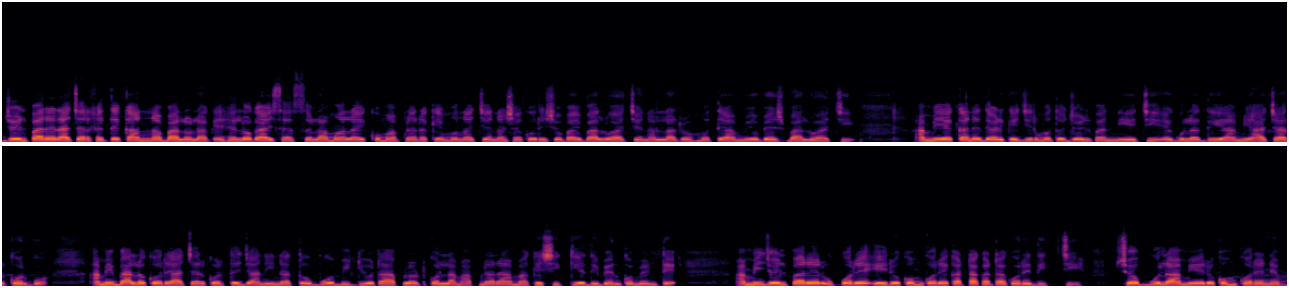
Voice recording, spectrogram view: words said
জলপাড়ের আচার খেতে কার না ভালো লাগে। হ্যালো গাইস আসসালামু আলাইকুম। আপনারা কেমন আছেন? আশা করি সবাই ভালো আছেন। আল্লাহর রহমতে আমিও বেশ ভালো আছি। আমি এখানে দেড় কেজির মতো জলপান নিয়েছি। এগুলা দিয়ে আমি আচার করব। আমি ভালো করে আচার করতে জানি না, তবুও ভিডিওটা আপলোড করলাম। আপনারা আমাকে শিখিয়ে দিবেন কমেন্টে। আমি জলপারের উপরে এইরকম করে কাটা কাটা করে দিচ্ছি। সবগুলো আমি এরকম করে নেব।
